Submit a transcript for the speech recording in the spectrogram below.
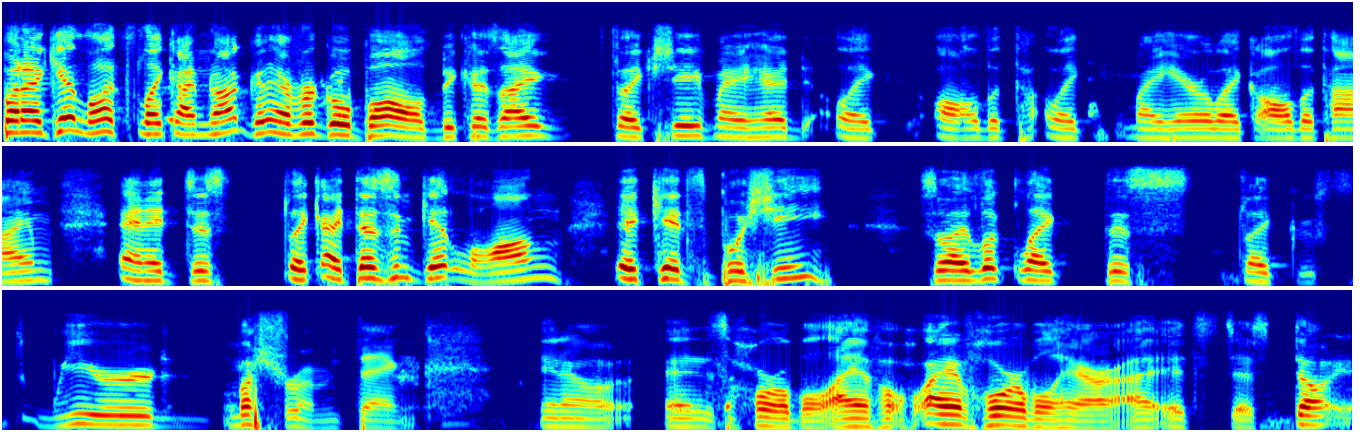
but I get lots. Like I'm not gonna ever go bald because I like shave my head like all the time, like my hair like all the time, and it just like it doesn't get long. It gets bushy, so I look like this like weird mushroom thing you know, and it's horrible. I have I have horrible hair. I, it's just don't.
